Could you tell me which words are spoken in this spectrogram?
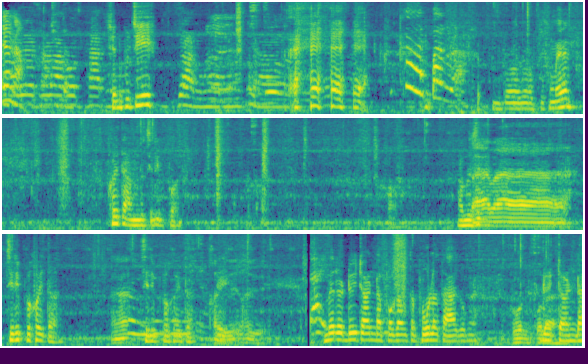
सानो पुची ब्रदर पुकम्यान खोइ त हाम्रो चिरिप भयो हाम्रो चिरिप्पो खोइ त हँ? चिरिप्पो खोइ त मेरो दुइटा अन्डा पकाउ त पोलो त आगोमा दुइटा अन्डा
